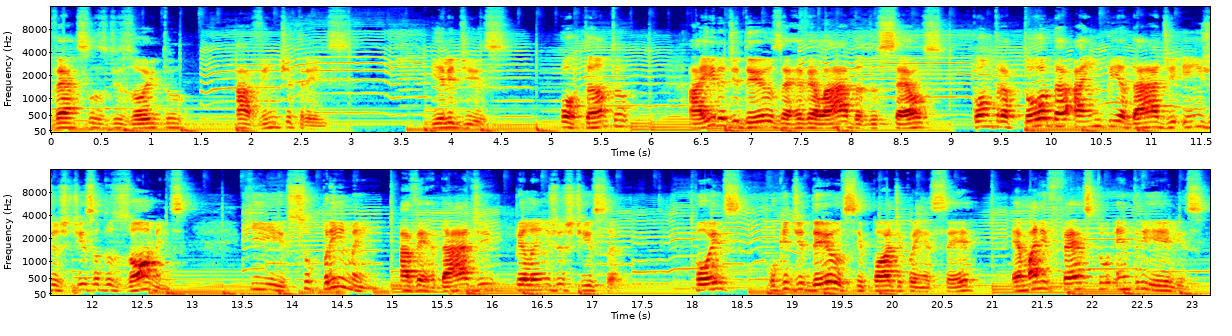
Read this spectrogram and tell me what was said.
versos 18 a 23. E ele diz: Portanto, a ira de Deus é revelada dos céus contra toda a impiedade e injustiça dos homens que suprimem a verdade pela injustiça. Pois o que de Deus se pode conhecer é manifesto entre eles,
